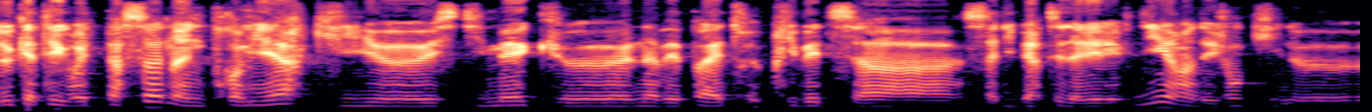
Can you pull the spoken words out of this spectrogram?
deux catégories de personnes. Une première qui euh, estimait qu'elle n'avait pas à être privée de sa, sa liberté d'aller et venir. hein, des gens qui ne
